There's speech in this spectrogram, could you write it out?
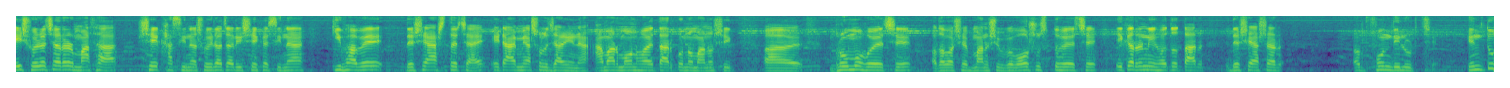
এই স্বৈরাচারের মাথা শেখ হাসিনা, স্বৈরাচারী শেখ হাসিনা কীভাবে দেশে আসতে চায়, এটা আমি আসলে জানি না। আমার মনে হয় তার কোনো মানসিক ভ্রম হয়েছে অথবা সে মানসিকভাবে অসুস্থ হয়েছে এই কারণেই হয়তো তার দেশে আসার ফোন দিল উঠছে কিন্তু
